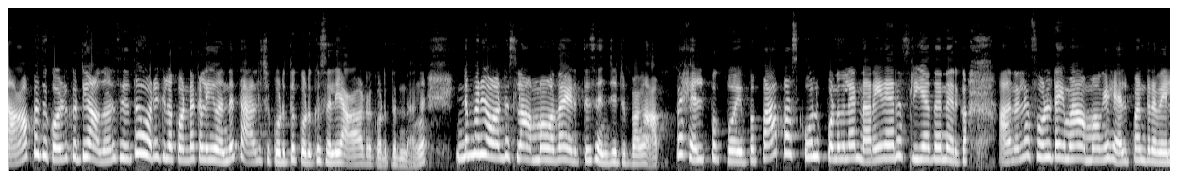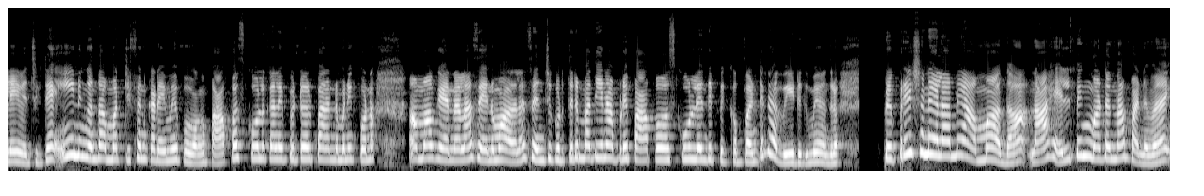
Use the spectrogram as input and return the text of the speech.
நாற்பது கொழுக்கட்டையும் அதோட சேர்த்து ஒரு கிலோ கொண்டக்கலையும் வந்து தாளிச்சு கொடுத்து கொடுக்க சொல்லி ஆர்டர் கொடுத்துருந்தேன் கொடுத்துருந்தாங்க இந்த மாதிரி ஆர்டர்ஸ்லாம் அம்மாவை தான் எடுத்து செஞ்சுட்டு இருப்பாங்க அப்போ ஹெல்ப்புக்கு போய் இப்போ பாப்பா ஸ்கூலுக்கு போனதில் நிறைய நேரம் ஃப்ரீயாக தானே இருக்கும் அதனால் ஃபுல் டைமாக அம்மாவுக்கு ஹெல்ப் பண்ணுற வேலையை வச்சுக்கிட்டேன் ஈவினிங் வந்து அம்மா டிஃபன் கடையுமே போவாங்க. பாப்பா ஸ்கூலுக்கு கிளப்பிட்டு ஒரு பன்னெண்டு மணிக்கு போனால் அம்மாவுக்கு என்னெல்லாம் செய்யணுமோ அதெல்லாம் செஞ்சு கொடுத்துட்டு பார்த்தீங்கன்னா அப்படியே பாப்பாவை ஸ்கூல்லேருந்து பிக்கப் பண்ணிட்டு நான் வீட்டுக்குமே வந்துடும் ப்ரிப்ரேஷன் எல்லாமே அம்மா தான் நான் ஹெல்ப்பிங் மட்டும்தான் பண்ணுவேன்.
